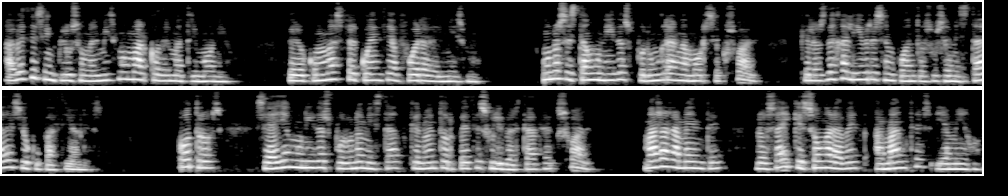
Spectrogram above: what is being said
a veces incluso en el mismo marco del matrimonio, pero con más frecuencia fuera del mismo. Unos están unidos por un gran amor sexual, que los deja libres en cuanto a sus amistades y ocupaciones. Otros se hallan unidos por una amistad que no entorpece su libertad sexual. Más raramente los hay que son a la vez amantes y amigos,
